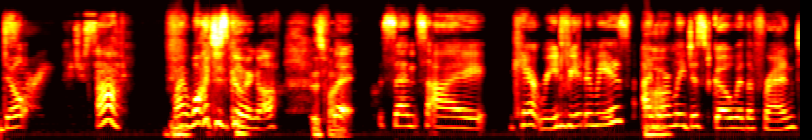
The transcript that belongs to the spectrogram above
don't, Sorry, could you say ah, my watch is going off. It's fine. But since I can't read Vietnamese, I Uh-huh. normally just go with a friend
